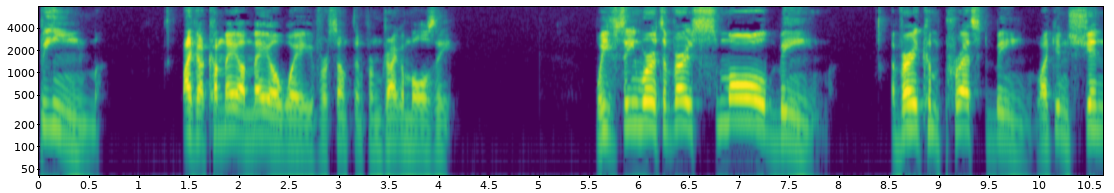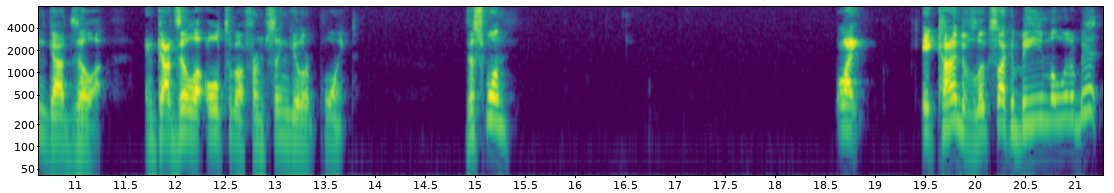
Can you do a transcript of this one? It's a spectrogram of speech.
beam, like a Kamehameha wave or something from Dragon Ball Z. We've seen where it's a very small beam, a very compressed beam, like in Shin Godzilla and Godzilla Ultima from Singular Point. This one, like, it kind of looks like a beam a little bit,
